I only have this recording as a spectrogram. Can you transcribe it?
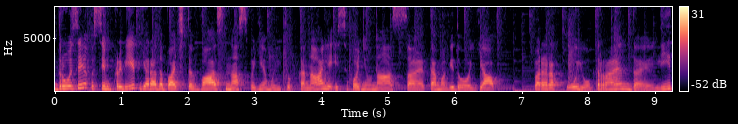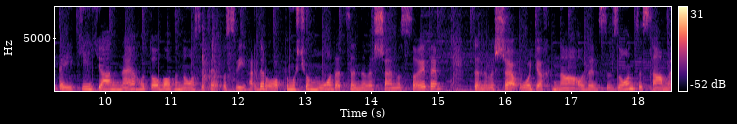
Друзі, усім привіт! Я рада бачити вас на своєму youtube каналі. І сьогодні у нас е, тема відео я перерахую тренди літа, які я не готова вносити у свій гардероб, тому що мода це не лише носити. Це не лише одяг на один сезон, це саме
